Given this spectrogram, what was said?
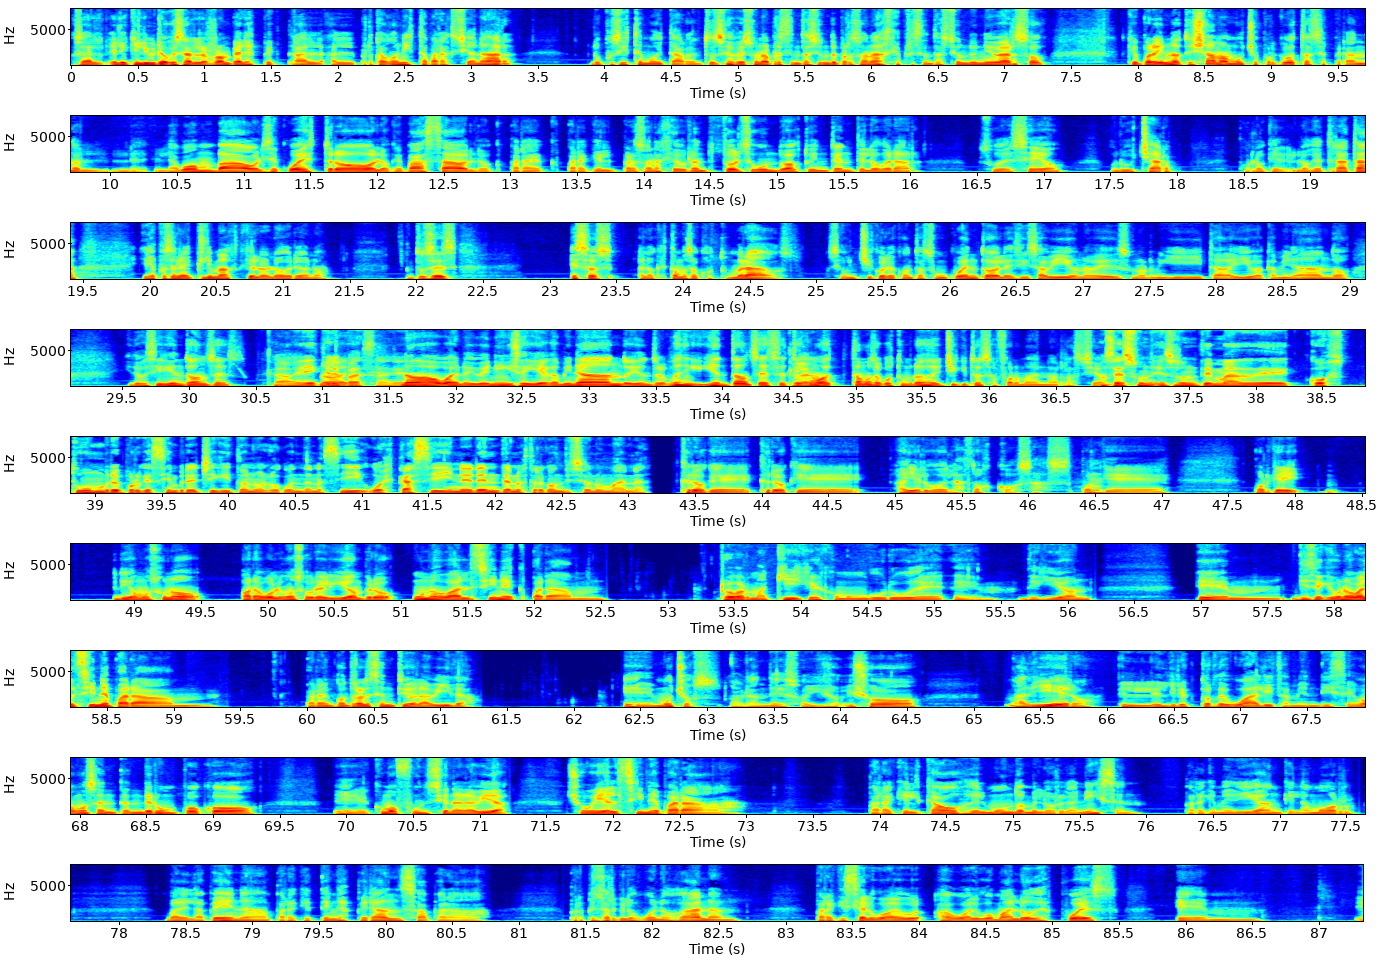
O sea, el, equilibrio que se le rompe al, protagonista para accionar, lo pusiste muy tarde. Entonces ves una presentación de personajes, presentación de universo, que por ahí no te llama mucho, porque vos estás esperando la bomba o el secuestro, o lo que pasa, para, que el personaje durante todo el segundo acto intente lograr su deseo o luchar por lo que, lo que trata, y después en el clímax que lo logre o no. Entonces, eso es a lo que estamos acostumbrados. Si a un chico le contás un cuento, le decís, había una vez una hormiguita, iba caminando, y te va a decir, ¿y entonces? ¿qué le pasa? No, bueno, y vení y seguía caminando. Y, y entonces estamos acostumbrados de chiquito a esa forma de narración. O sea, ¿es un, ¿es un tema de costumbre porque siempre de chiquito nos lo cuentan así? ¿O es casi inherente a nuestra condición humana? Creo que, creo que hay algo de las dos cosas. Porque, porque digamos, uno, ahora volvemos sobre el guion, pero uno va al cine para mm, Robert McKee, que es como un gurú de, de, guion. Em, dice que uno va al cine para mm, para encontrar el sentido de la vida. Eh, muchos hablan de eso y yo, adhiero. El, director de Wally también dice, vamos a entender un poco eh, cómo funciona la vida. Yo voy al cine para, para que el caos del mundo me lo organicen, para que me digan que el amor vale la pena, para que tenga esperanza, para, para pensar que los buenos ganan, para que si algo, hago, algo malo después... Em,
